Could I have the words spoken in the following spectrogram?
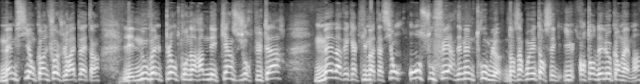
même si, encore une fois, je le répète, hein, les nouvelles plantes qu'on a ramenées 15 jours plus tard, même avec acclimatation, ont souffert des mêmes troubles. Dans un premier temps, entendez-le quand même. Hein.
